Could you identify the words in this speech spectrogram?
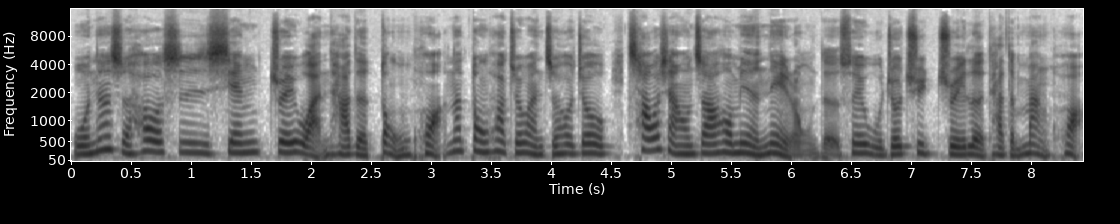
我那时候是先追完他的动画，那动画追完之后就超想要知道后面的内容的，所以我就去追了他的漫画。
